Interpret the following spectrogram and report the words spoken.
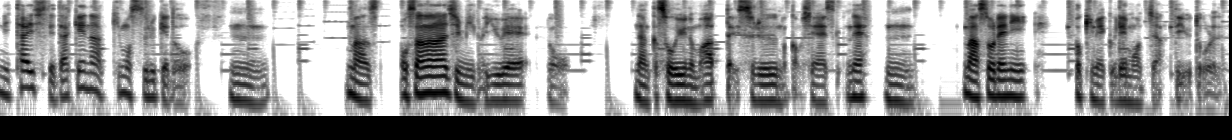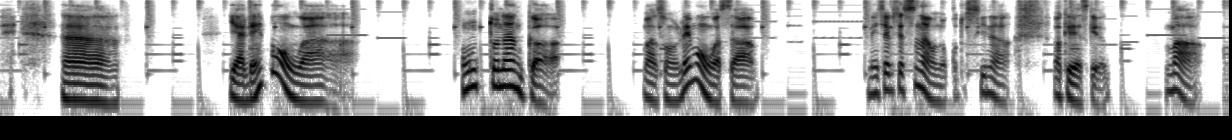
に対してだけな気もするけど、うん。まあ、幼馴染がゆえの、なんかそういうのもあったりするのかもしれないですけどね。うん。まあ、それに、ときめくレモンちゃんっていうところでね。うん。いや、レモンは、ほんとなんか、まあそのレモンはさ、めちゃくちゃ素直のこと好きなわけですけど、まあ、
